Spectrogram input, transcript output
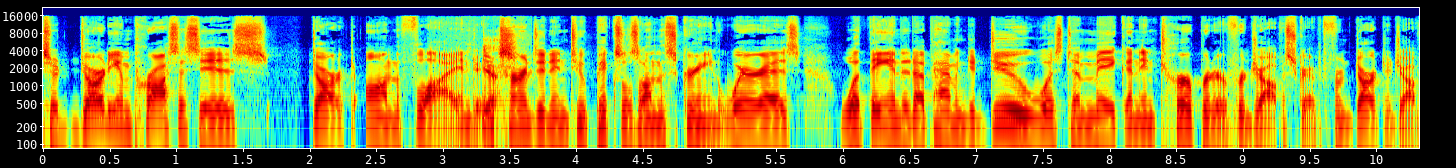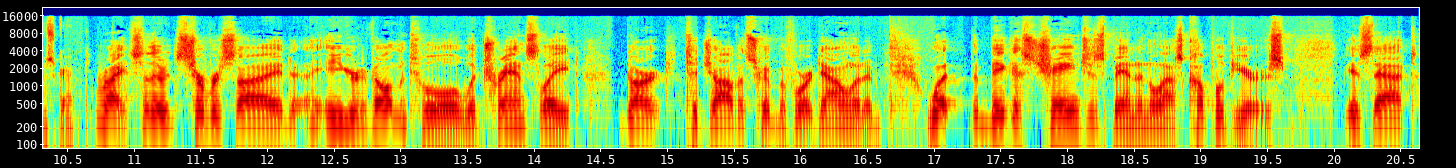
So Dartium processes Dart on the fly and, and turns it into pixels on the screen. Whereas what they ended up having to do was to make an interpreter for JavaScript from Dart to JavaScript. Right. So the server side uh, in your development tool would translate Dart to JavaScript before it downloaded. What the biggest change has been in the last couple of years is that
